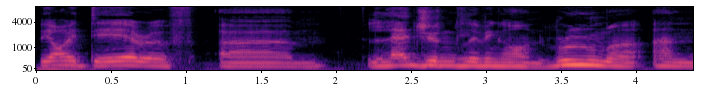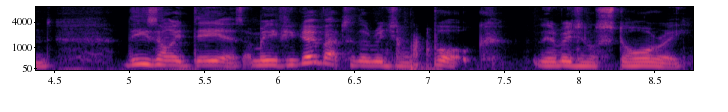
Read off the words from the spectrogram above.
the idea of um, legend living on, rumor, and these ideas. I mean, if you go back to the original book, the original story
